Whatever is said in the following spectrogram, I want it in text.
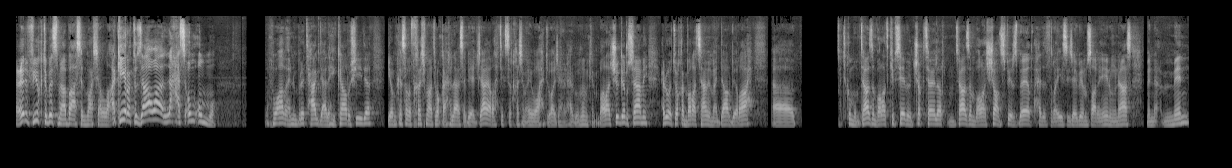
عرف يكتب اسمها باسل ما شاء الله. أكيرا توزاوا لحس أم أمه. واضح إنه بريت حاقد على هيكارو شيدا. يوم كسرت خشمه أتوقع خلال الاسابيع الجايه راح تكسر خشم أي واحد يواجه الحلبة. ممكن. مباراه شوجر وسامي حلوة أتوقع مباراه سامي مع داربي راح. آه تكون ممتازة. مباراة كيب سيبن وتشوك تايلر ممتازة. مباراة شون سبيرز بيض حدث رئيسي جايبين مصارعين وناس من من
